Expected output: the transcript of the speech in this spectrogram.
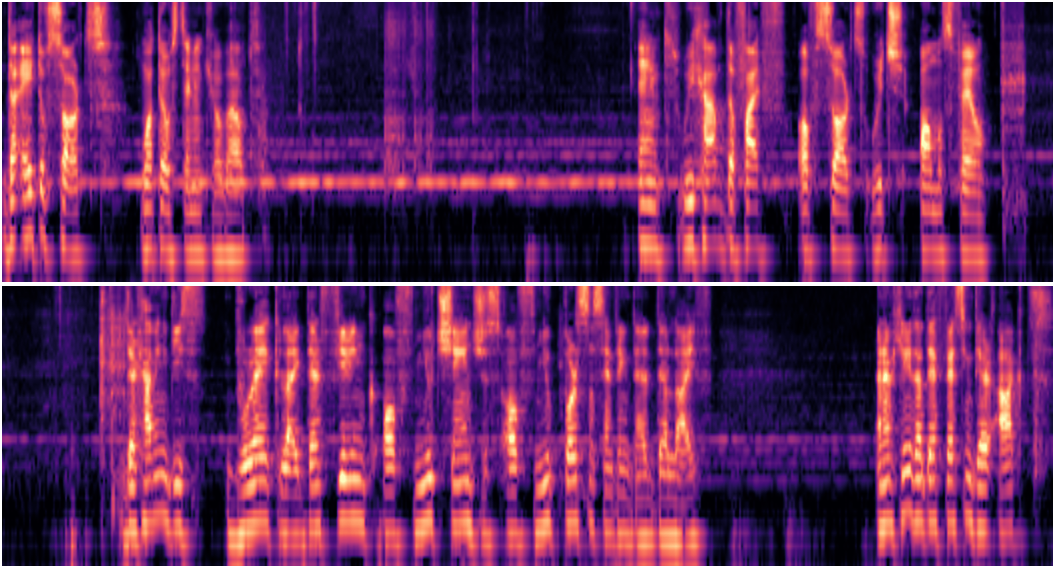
The Eight of Swords, what I was telling you about. And we have the Five of Swords, which almost fell. They're having this break, like they're fearing of new changes, of new persons entering their, their life and I'm hearing that they're facing their acts,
